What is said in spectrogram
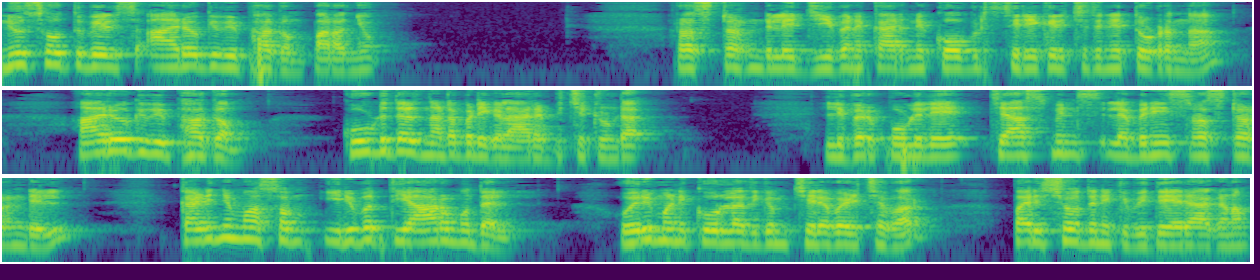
ന്യൂ സൌത്ത് വെയിൽസ് ആരോഗ്യ വിഭാഗം പറഞ്ഞു. റെസ്റ്റോറന്റിലെ ജീവനക്കാരന് കോവിഡ് സ്ഥിരീകരിച്ചതിനെ തുടർന്ന് ആരോഗ്യ വിഭാഗം കൂടുതൽ നടപടികൾ ആരംഭിച്ചിട്ടുണ്ട്. ലിവർപൂളിലെ ജാസ്മിൻസ് ലബനീസ് റെസ്റ്റോറന്റിൽ കഴിഞ്ഞ മാസം ഇരുപത്തിയാറ് മുതൽ ഒരു മണിക്കൂറിലധികം ചിലവഴിച്ചവർ പരിശോധനയ്ക്ക് വിധേയരാകണം.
